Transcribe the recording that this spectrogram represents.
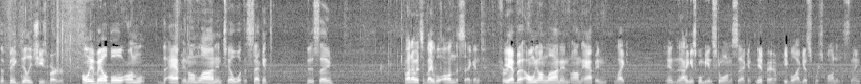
The Big Dilly Cheeseburger. Only available on the app and online until what the second? Did it say? Well, I know it's available on the second. For, Yeah, but only online and on the app and like and I think it's going to be in store on the second if Yeah. people, I guess, respond to this thing.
